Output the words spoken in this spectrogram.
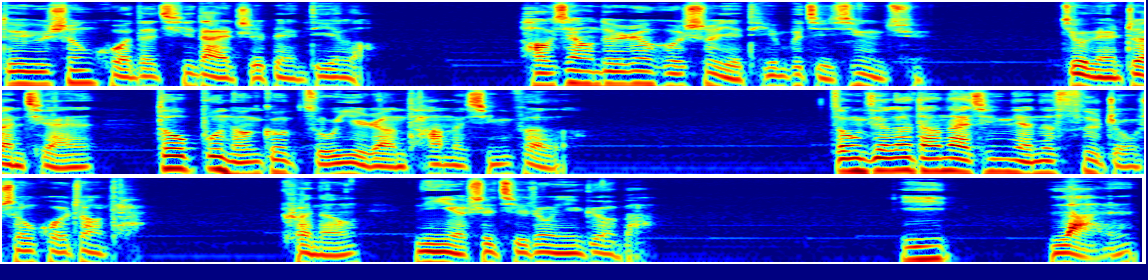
对于生活的期待值变低了，好像对任何事也提不起兴趣，就连赚钱都不能够足以让他们兴奋了。总结了当代青年的四种生活状态，可能你也是其中一个吧。一，懒，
